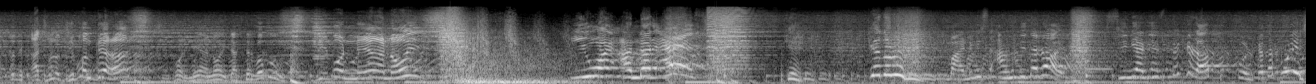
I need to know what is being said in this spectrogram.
আপনাদের কাজ হলো জীবন দেয়া জীবন নেয়া নয় ডাক্তারবাবু। জীবন নেয়া নয়। ইউ আর আন্ডার এজ কে? কে তুমি my name is Anandita Roy senior inspector of Kolkata police.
